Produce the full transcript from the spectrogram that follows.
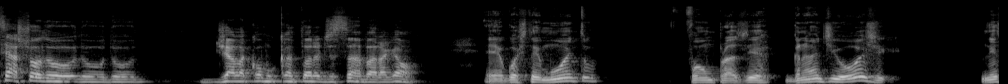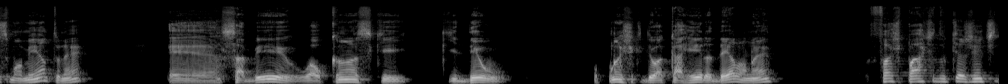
que, você achou do, do- do- de ela como cantora de samba, Aragão? É, eu gostei muito, foi um prazer grande e hoje, nesse momento, né, é, saber o alcance que, que deu, o punch que deu a carreira dela, não é? Faz parte do que a gente,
